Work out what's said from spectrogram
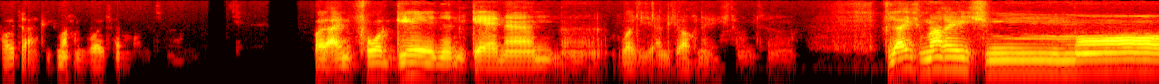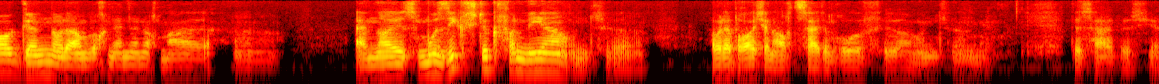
heute eigentlich machen wollte. Und, äh, weil ein Vorgehen, Gähnen äh, wollte ich eigentlich auch nicht. Und, äh, vielleicht mache ich morgen oder am Wochenende nochmal äh, ein neues Musikstück von mir und äh, aber da brauche ich dann auch Zeit und Ruhe für und ähm, deshalb ich äh,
